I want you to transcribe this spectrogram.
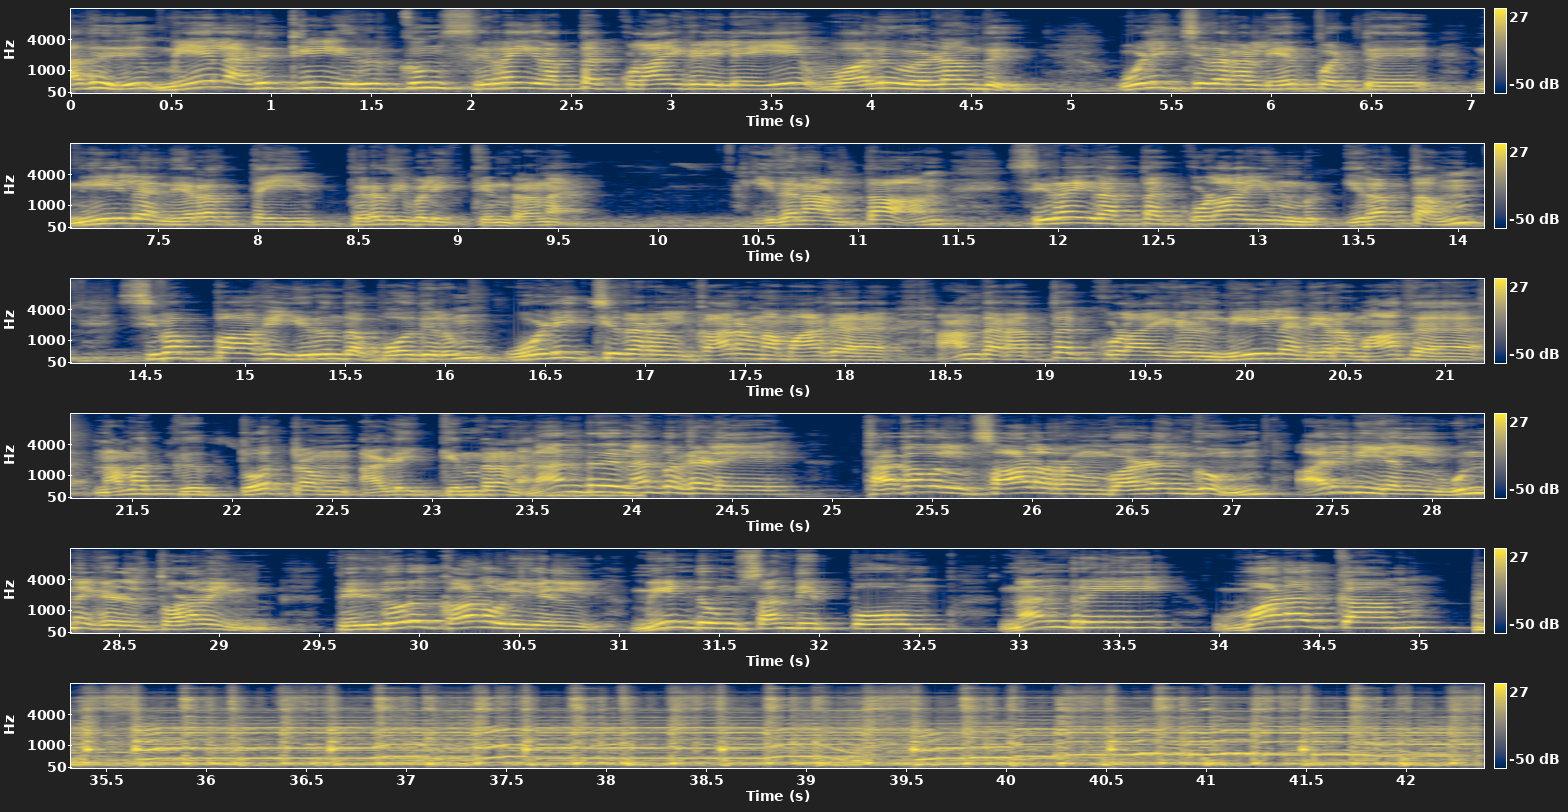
அது மேல் அடுக்கில் இருக்கும் சிறை இரத்த குழாய்களிலேயே வலுவிழந்து ஒளிச்சிதறல் ஏற்பட்டு நீல நிறத்தை பிரதிபலிக்கின்றன. இதனால்தான் சிறை இரத்த குழாயின் இரத்தம் சிவப்பாக இருந்த போதிலும் ஒளிச்சிதறல் காரணமாக அந்த இரத்த குழாய்கள் நீல நிறமாக நமக்கு தோற்றம் அளிக்கின்றன. நன்று நண்பர்களே தகவல் சாளரம் வழங்கும் அறிவியல் உண்மைகள் தொடரின் பிரிதொரு காணொலியில் மீண்டும் சந்திப்போம். நன்றி வணக்கம்.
